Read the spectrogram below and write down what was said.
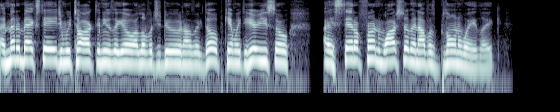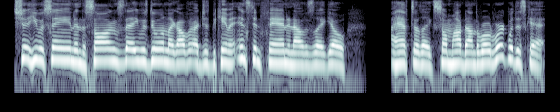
I met him backstage and we talked, and he was like, "Yo, I love what you do," and I was like, "Dope, can't wait to hear you." So I stayed up front and watched him, and I was blown away. Like shit he was saying and the songs that he was doing, like I, just became an instant fan, and I was like, "Yo, I have to like somehow down the road work with this cat."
